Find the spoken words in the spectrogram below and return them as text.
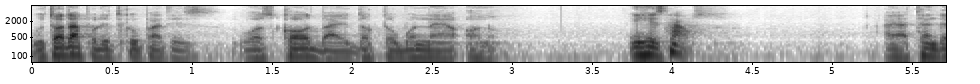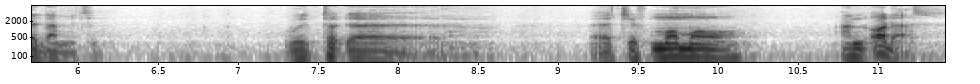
with other political parties was called by Dr. Ogbonnaya Onu in his house. I attended that meeting with uh, uh, Chief Momoh and others.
